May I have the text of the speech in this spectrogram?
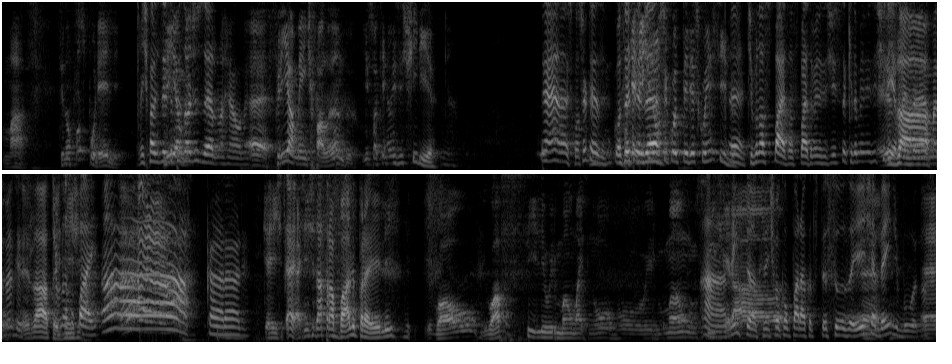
mas se não fosse por ele, A gente faz isso desde o episódio zero, na real, né? é, friamente falando, isso aqui não existiria. É, não, com certeza. Com Porque a gente certeza. não se, co- teria se conhecido. É, tipo nossos pais. Nossos pais também não existissem, isso aqui também não existiria. Exato, mas é mais ou menos isso. exato, Tipo nosso gente- pai. Ah! Caralho. Que a gente, é, a gente dá trabalho pra ele igual, igual filho, irmão mais novo, irmãos Ah, em nem geral. tanto. Se a gente for comparar com outras pessoas aí, a gente É. é bem de boa. É,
